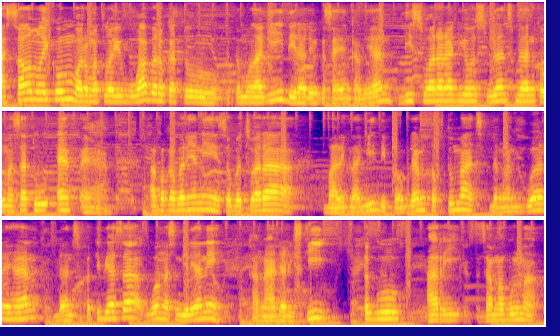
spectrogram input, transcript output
Assalamualaikum warahmatullahi wabarakatuh Ketemu lagi di radio kesayangan kalian Di Suara Radio 99,1 FM Apa kabarnya nih Sobat Suara? Balik lagi di program Talk Too Much Dengan gua Rehan Dan seperti biasa gua nggak sendirian nih Karena ada Rizky, Teguh, Ari, sama Bulma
